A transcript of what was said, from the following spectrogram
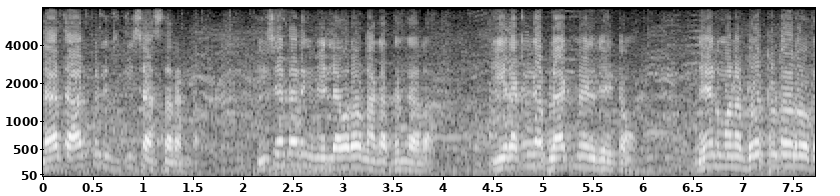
లేకపోతే ఆర్పీ నుంచి తీసేస్తారంట. తీసేయడానికి వీళ్ళెవరో నాకు అర్థం కాల. ఈ రకంగా బ్లాక్మెయిల్ చేయటం. నేను మన డోర్ టు డోర్ ఒక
